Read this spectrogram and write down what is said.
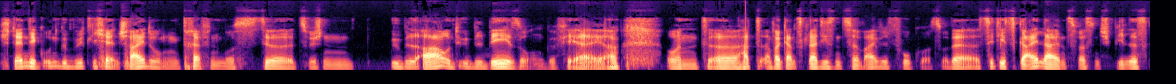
ständig ungemütliche Entscheidungen treffen muss äh, zwischen Übel A und Übel B so ungefähr, ja. Und äh, hat aber ganz klar diesen Survival-Fokus. Oder City Skylines, was ein Spiel ist,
